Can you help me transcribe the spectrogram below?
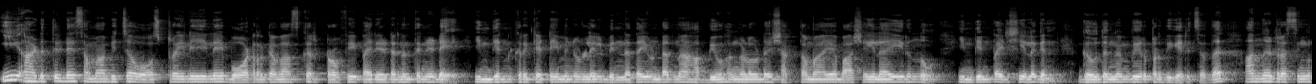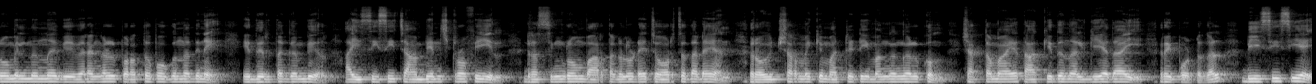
ഈ അടുത്തിടെ സമാപിച്ച ഓസ്ട്രേലിയയിലെ ബോർഡർ ഗവാസ്കർ ട്രോഫി പര്യടനത്തിനിടെ ഇന്ത്യൻ ക്രിക്കറ്റ് ടീമിനുള്ളിൽ ഭിന്നതയുണ്ടെന്ന അഭ്യൂഹങ്ങളോട് ശക്തമായ ഭാഷയിലായിരുന്നു ഇന്ത്യൻ പരിശീലകൻ ഗൗതം ഗംഭീർ പ്രതികരിച്ചത്. അന്ന് ഡ്രസ്സിംഗ് റൂമിൽ നിന്ന് വിവരങ്ങൾ പുറത്തു പോകുന്നതിനെ എതിർത്ത Gambhir I C C champions ട്രോഫിയിൽ ഡ്രസ്സിംഗ് റൂം വാർത്തകളുടെ ചോർച്ച തടയാൻ രോഹിത് ശർമ്മയ്ക്കും മറ്റ് ടീമംഗങ്ങൾക്കും ശക്തമായ താക്കീത് നൽകിയതായി റിപ്പോർട്ടുകൾ. ബി സി സി ഐ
